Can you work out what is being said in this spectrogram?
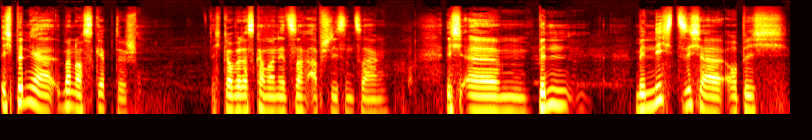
Ich bin ja immer noch skeptisch. Ich glaube, das kann man jetzt noch abschließend sagen. Ich ähm, bin mir nicht sicher, ob ich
